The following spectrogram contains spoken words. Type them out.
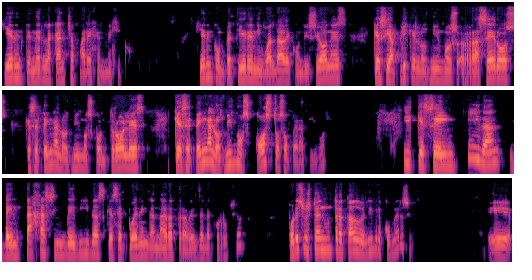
quieren tener la cancha pareja en México. Quieren competir en igualdad de condiciones, que se apliquen los mismos raseros, que se tengan los mismos controles, que se tengan los mismos costos operativos y que se impidan ventajas indebidas que se pueden ganar a través de la corrupción. Por eso está en un tratado de libre comercio. Eh,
